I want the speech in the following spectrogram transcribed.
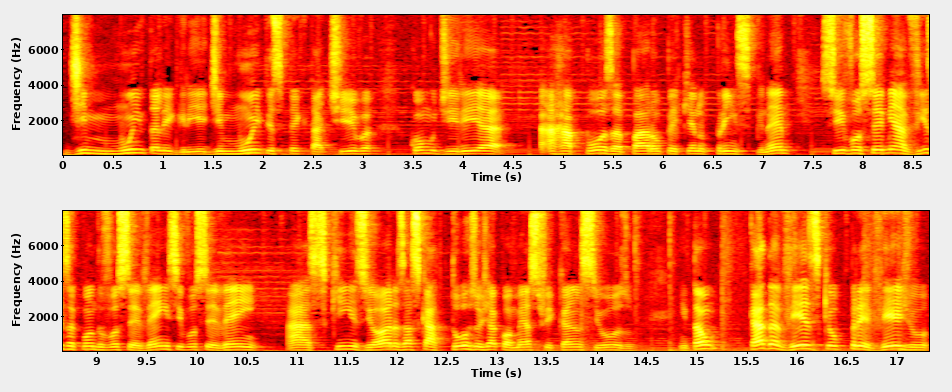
de muita alegria, de muita expectativa, como diria a raposa para o pequeno príncipe, né? Se você me avisa quando você vem, se você vem às 15 horas, às 14 eu já começo a ficar ansioso. Então, cada vez que eu prevejo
